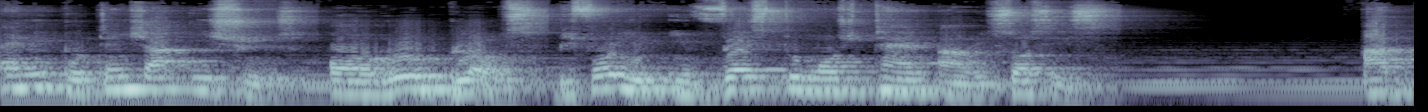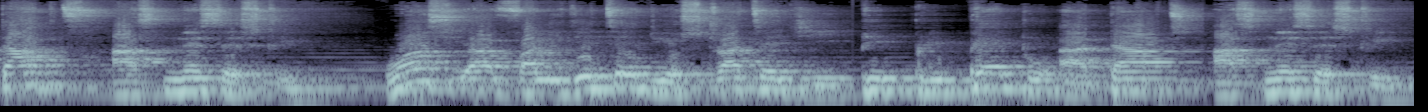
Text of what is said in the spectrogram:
any potential issues or roadblocks before you invest too much time and resources. Adapt as necessary. Once you have validated your strategy, be prepared to adapt as necessary.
